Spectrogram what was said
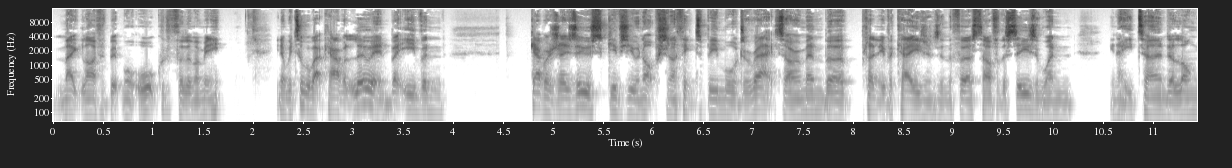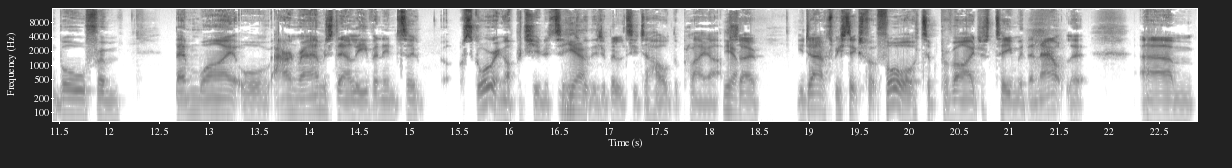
make life a bit more awkward for them. I mean, you know, we talk about Calvert Lewin, but even Gabriel Jesus gives you an option, I think, to be more direct. I remember plenty of occasions in the first half of the season when you know he turned a long ball from Ben White or Aaron Ramsdale even into scoring opportunities Yeah. with his ability to hold the play up. Yeah. So you don't have to be six foot four to provide a team with an outlet. Um,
